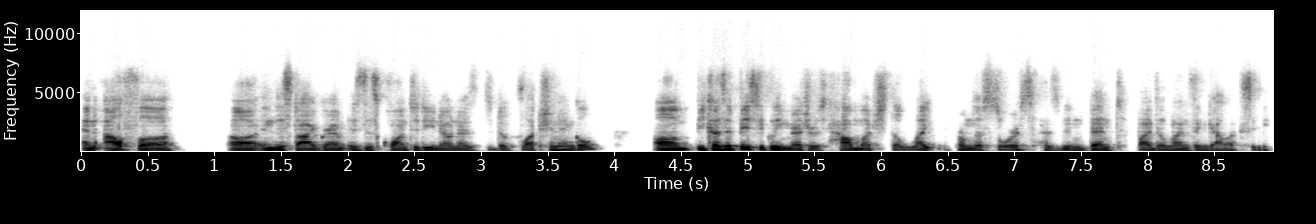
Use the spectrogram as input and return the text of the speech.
and alpha uh, in this diagram is this quantity known as the deflection angle, um, because it basically measures how much the light from the source has been bent by the lensing galaxy.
